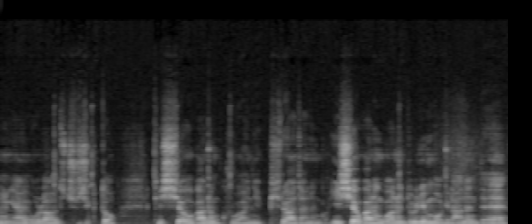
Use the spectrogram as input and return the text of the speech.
향해 올라가도 주식도 이렇게 쉬어가는 구간이 필요하다는 거. 이 쉬어가는 구간을 눌림목이라 하는데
